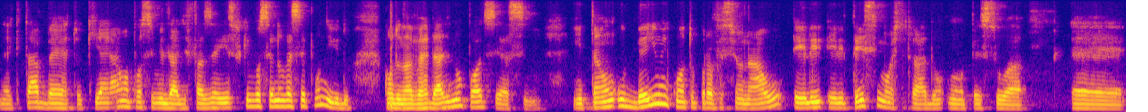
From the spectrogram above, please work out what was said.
né, que está aberto, que há uma possibilidade de fazer isso, que você não vai ser punido, quando na verdade não pode ser assim. Então, o Bale, enquanto profissional, ele, ele tem se mostrado uma pessoa é,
